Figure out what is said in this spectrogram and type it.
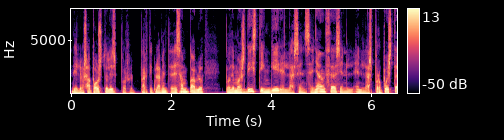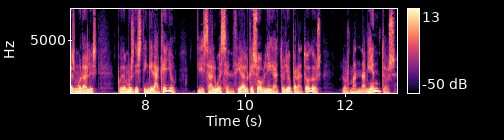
de los apóstoles, por, particularmente de San Pablo, podemos distinguir en las enseñanzas, en, en las propuestas morales, podemos distinguir aquello que es algo esencial, que es obligatorio para todos, los mandamientos,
